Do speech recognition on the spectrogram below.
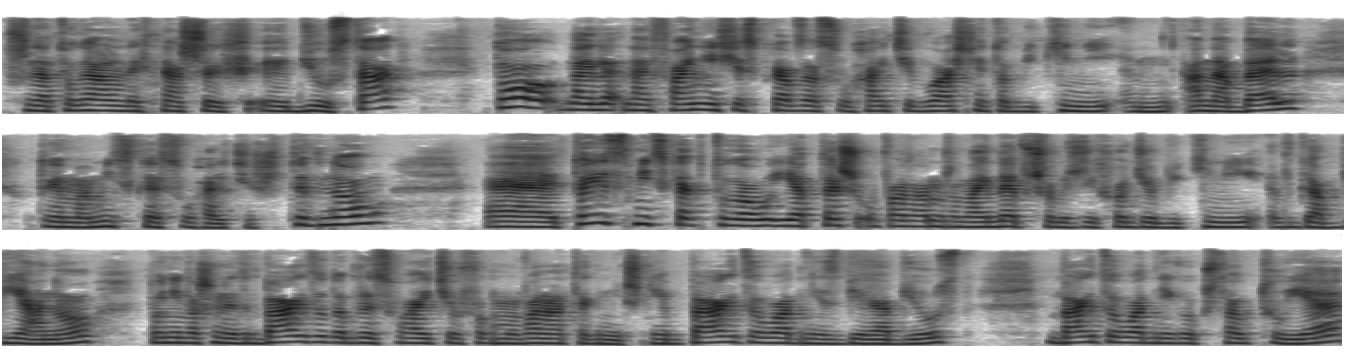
przy naturalnych naszych e, biustach, to najfajniej się sprawdza, słuchajcie, właśnie to bikini Annabelle, które ma miskę, słuchajcie, sztywną, to jest micka, którą ja też uważam za najlepszą, jeżeli chodzi o bikini w Gabbiano, ponieważ ona jest bardzo dobrze, słuchajcie, uformowana termicznie, bardzo ładnie zbiera biust, bardzo ładnie go kształtuje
